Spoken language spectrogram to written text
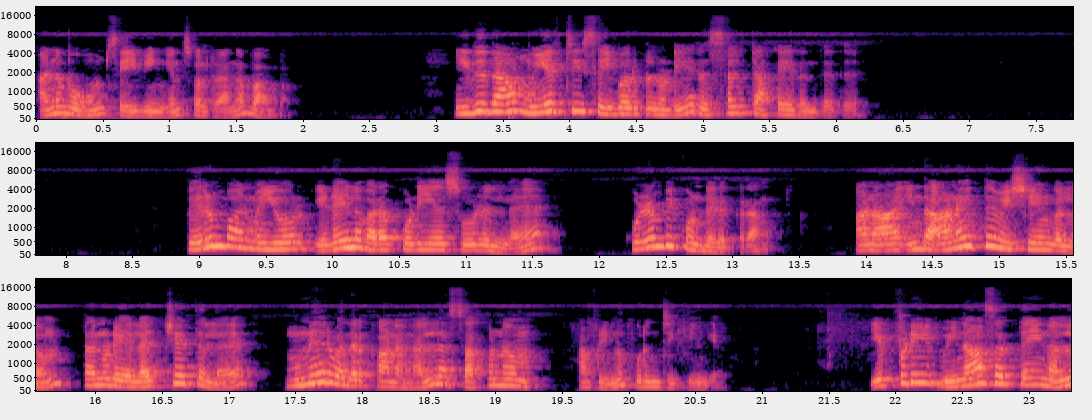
அனுபவம் செய்வீங்கன்னு சொல்கிறாங்க பாபா. இதுதான் முயற்சி செய்பவர்களுடைய ரிசல்ட்டாக இருந்தது. பெரும்பான்மையோர் இடையில வரக்கூடிய சூழல்ல குழம்பி கொண்டிருக்கிறாங்க. ஆனால் இந்த அனைத்து விஷயங்களும் தன்னுடைய லட்சியத்தில் முன்னேறுவதற்கான நல்ல சகுனம் அப்படின்னு புரிஞ்சுக்கிங்க. எப்படி வினாசத்தை நல்ல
